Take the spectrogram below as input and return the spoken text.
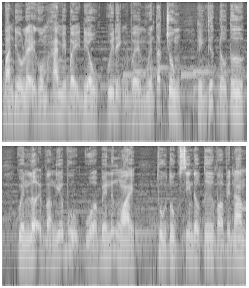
Bản điều lệ gồm 27 điều quy định về nguyên tắc chung, hình thức đầu tư, quyền lợi và nghĩa vụ của bên nước ngoài, thủ tục xin đầu tư vào Việt Nam,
